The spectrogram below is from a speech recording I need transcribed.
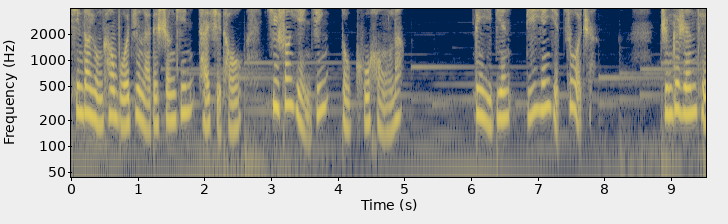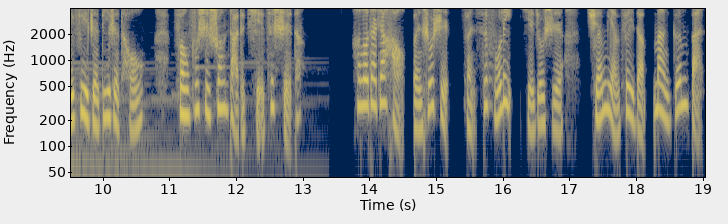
听到永康伯进来的声音，抬起头，一双眼睛都哭红了。另一边，狄言也坐着，整个人颓废着，低着头，仿佛是霜打的茄子似的。Hello，大家好，本书是粉丝福利，也就是全免费的慢更版。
